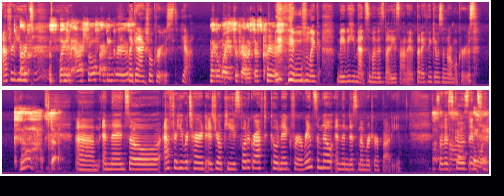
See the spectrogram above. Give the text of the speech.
After he returned. like an actual fucking cruise, like an actual cruise, yeah. like a white supremacist cruise. and like maybe he met some of his buddies on it, but I think it was a normal cruise. God. Um, and then so after he returned, Israel Keys photographed Koenig for a ransom note and then dismembered her body. So this oh, goes into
